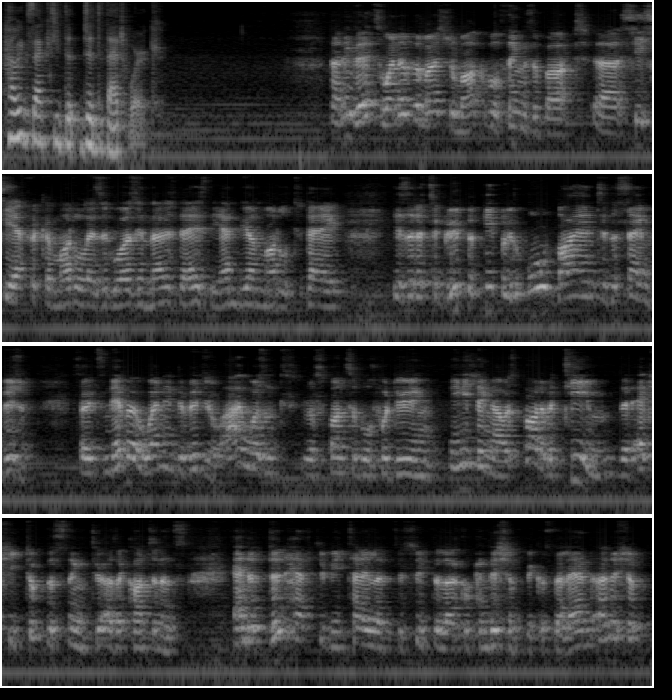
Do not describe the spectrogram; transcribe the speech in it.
How exactly did, did that work? I think that's one of the most remarkable things about uh, CC Africa model as it was in those days, the beyond model today, is that it's a group of people who all buy into the same vision. So it's never one individual. I wasn't responsible for doing anything. I was part of a team that actually took this thing to other continents. And it did have to be tailored to suit the local conditions because the land ownership,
